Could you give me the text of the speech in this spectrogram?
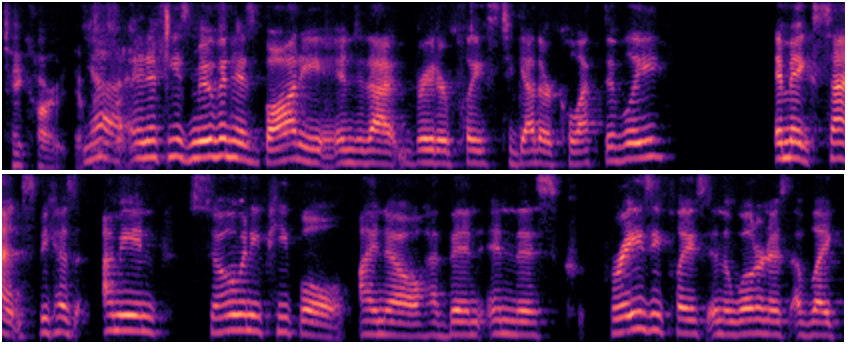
take heart. Yeah. And if he's moving his body into that greater place together collectively, it makes sense because I mean, so many people I know have been in this crazy place in the wilderness of like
